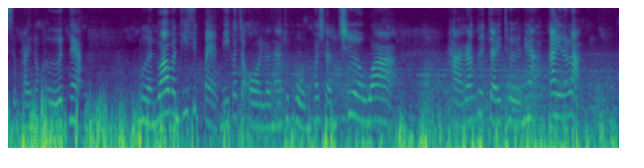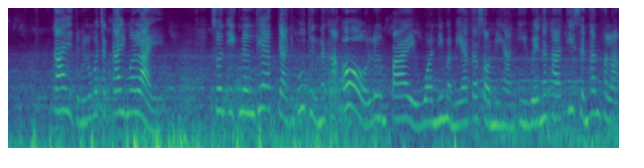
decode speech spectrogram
เซอร์ไพรส์น้องเอิร์ธเนี่ย มือนว่าวันที่ 18 นี้ก็จะออนแล้วนะทุกคน เพราะฉันเชื่อว่าหารักด้วยใจเธอเนี่ยใกล้แล้วล่ะ ใกล้แต่ไม่รู้ว่าจะใกล้เมื่อไหร่ ส่วนอีกหนึ่งที่แอดอยากจะพูดถึงนะคะ โอ้ ลืมไปวันนี้มันมีแอปทักษรมีงานอีเวนต์นะคะ ที่เซ็นทรัลพระราม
